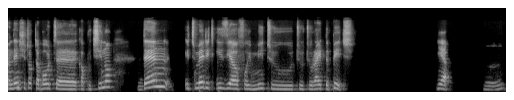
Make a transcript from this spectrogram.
and then she talked about uh, cappuccino, then it made it easier for me to, to, to write the pitch. yeah. Mhm.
